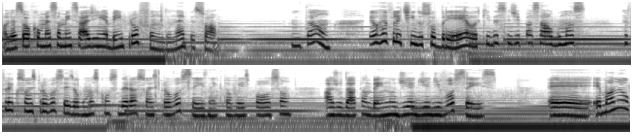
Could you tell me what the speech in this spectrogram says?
Olha só como essa mensagem é bem profunda, né, pessoal? Então, eu refletindo sobre ela, que decidi passar algumas reflexões para vocês, algumas considerações para vocês, né, que talvez possam ajudar também no dia a dia de vocês. É, Emmanuel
